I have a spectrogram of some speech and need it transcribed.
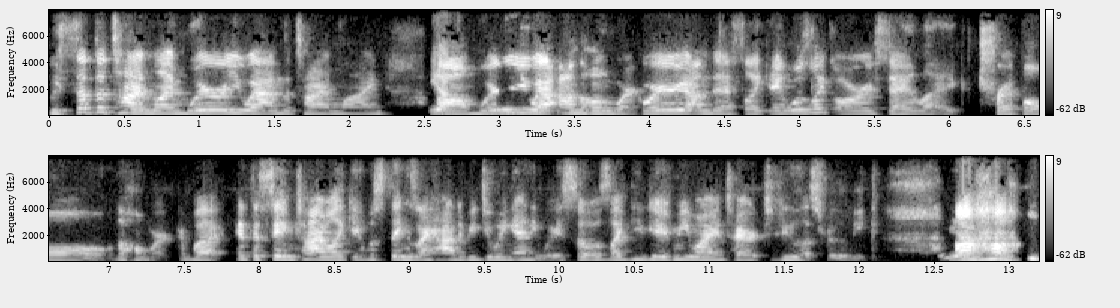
we set the timeline. Where are you at in the timeline? Yeah. Um, where are you at on the homework? Where are you on this? Like it was like RSA, like triple the homework. But at the same time, like it was things I had to be doing anyway. So it was like you gave me my entire to-do list for the week. Yeah. Uh-huh.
